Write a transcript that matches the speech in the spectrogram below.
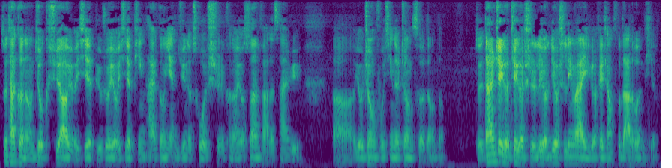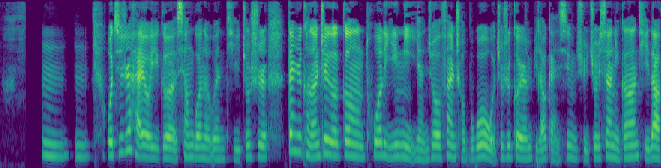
所以它可能就需要有一些，比如说有一些平台更严峻的措施，可能有算法的参与，呃，有政府新的政策等等。对，但是这个这个是又又是另外一个非常复杂的问题了。嗯嗯，我其实还有一个相关的问题，就是，但是可能这个更脱离你研究范畴。不过我就是个人比较感兴趣，就是像你刚刚提到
